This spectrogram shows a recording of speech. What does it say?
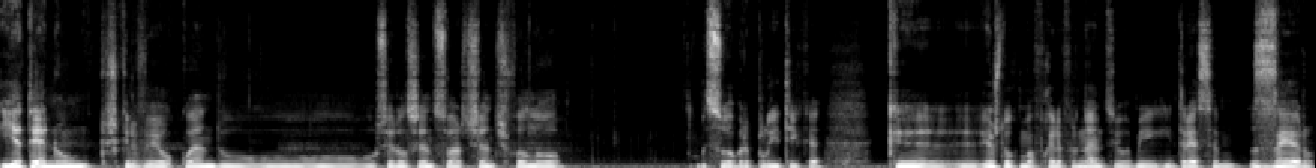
e até num que escreveu quando o, o, o Sr. Alexandre Soares dos Santos falou sobre política que eh, eu estou como o Ferreira Fernandes. Eu, a mim interessa-me zero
